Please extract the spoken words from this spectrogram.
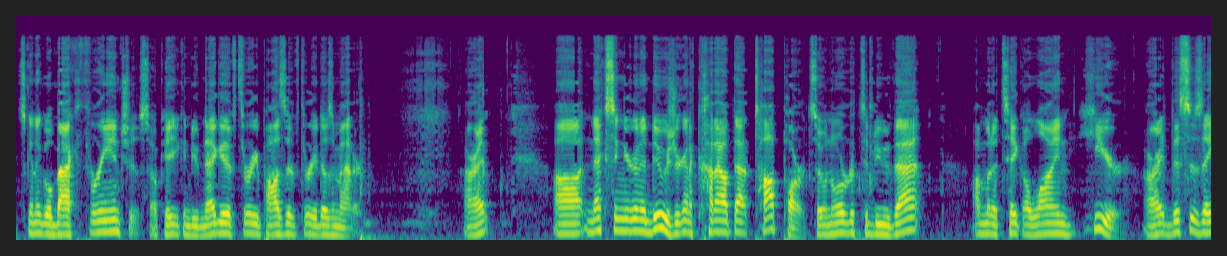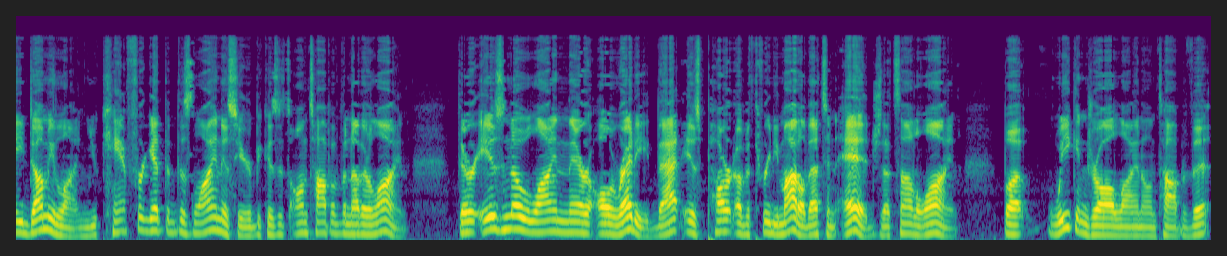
It's going to go back three inches. Okay, you can do negative three, positive three, it doesn't matter. All right. Uh, next thing you're going to do is you're going to cut out that top part. So in order to do that, I'm going to take a line here. All right, this is a dummy line. You can't forget that this line is here because it's on top of another line. There is no line there already. That is part of a 3D model. That's an edge. That's not a line. But we can draw a line on top of it.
